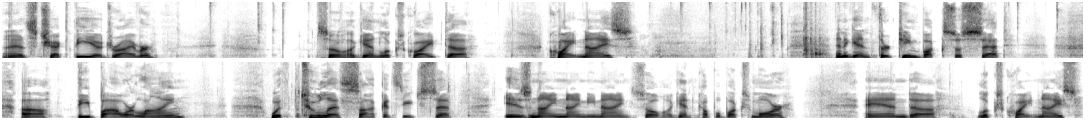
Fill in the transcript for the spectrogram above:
Let's check the uh, driver. So again, looks quite uh, quite nice. And again, 13 bucks a set. Uh, the Bauer line with two less sockets each set is $9.99. So again, a couple bucks more. and uh, looks quite nice.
